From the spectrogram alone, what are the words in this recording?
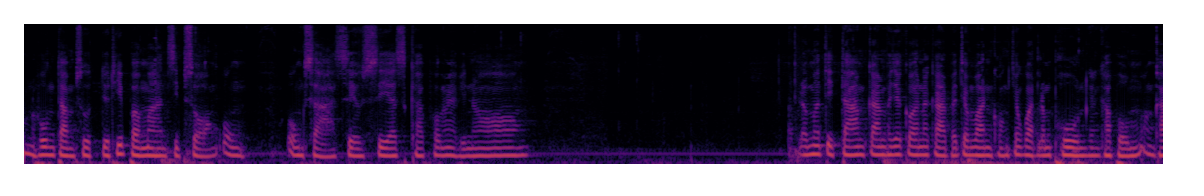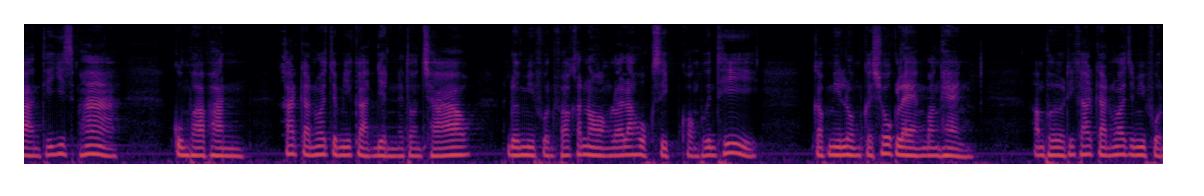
อุณหภูมิต่ำสุดอยู่ที่ประมาณ 12 ององศาเซลเซียสครับพ่อแม่พี่น้อง เรามาติดตามการพยากรณ์อากาศประจำวันของจังหวัดลำพูนกันครับผม อังคารที่ 25 กุมภาพันธ์ คาดการณ์ว่าจะมีอากาศเย็นในตอนเช้า โดยมีฝนฟ้าขนองร้อยละ 60 ของพื้นที่ กับมีลมกระโชกแรงบางแห่ง อำเภอที่คาดการณ์ว่าจะมีฝน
